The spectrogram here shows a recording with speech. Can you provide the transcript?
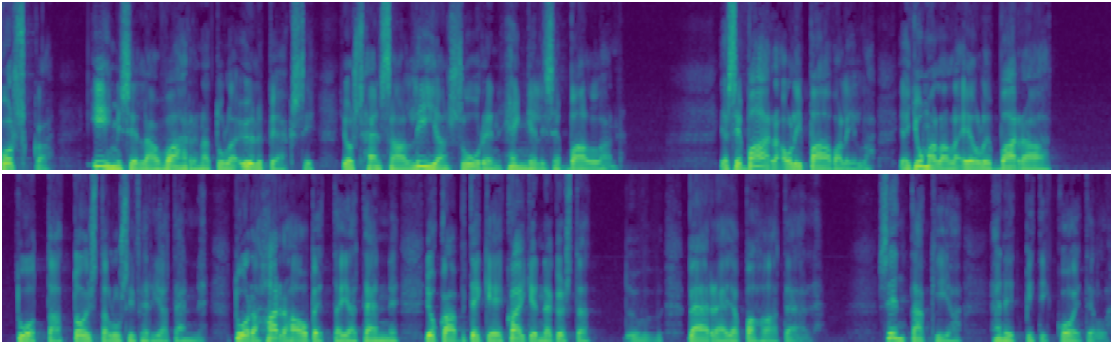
Koska ihmisellä on vaarana tulla ylpeäksi, jos hän saa liian suuren hengellisen vallan. Ja se vaara oli Paavalilla, ja Jumalalla ei ole varaa tuottaa toista Luciferia tänne, tuoda harhaopettajaa tänne, joka tekee kaiken näköistä väärää ja pahaa täällä. Sen takia hänet piti koetella,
